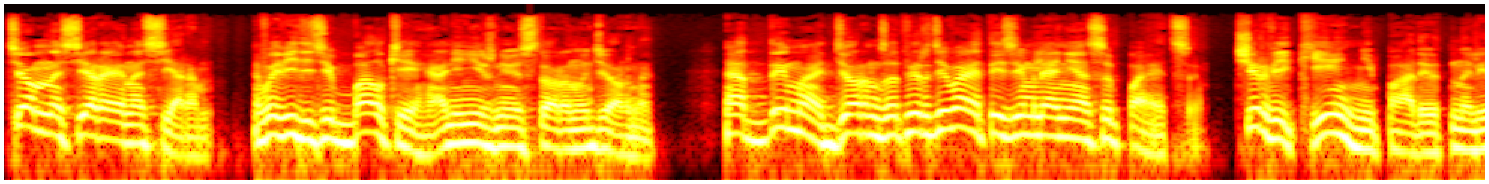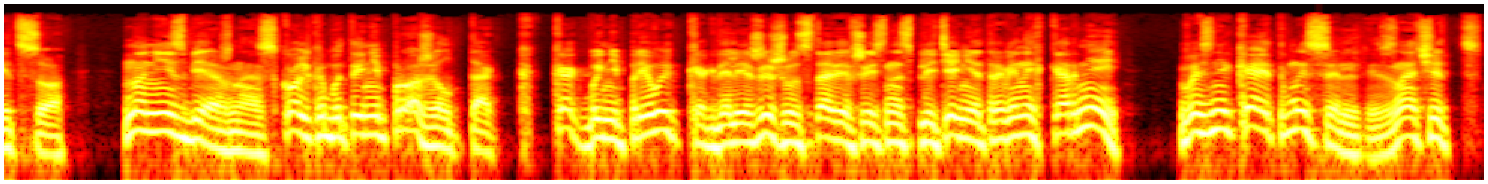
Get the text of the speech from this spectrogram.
темно-серое на сером. Вы видите балки, а не нижнюю сторону дерна. От дыма дерн затвердевает, и земля не осыпается. Червяки не падают на лицо. Но неизбежно, сколько бы ты ни прожил так, как бы ни привык, когда лежишь, уставившись на сплетение травяных корней, возникает мысль, значит,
